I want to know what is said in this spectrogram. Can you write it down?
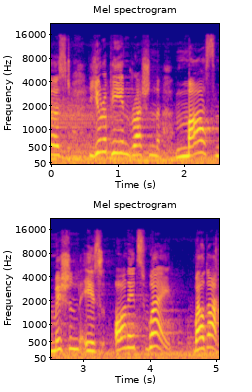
first European Russian Mars mission is on its way. Well done.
